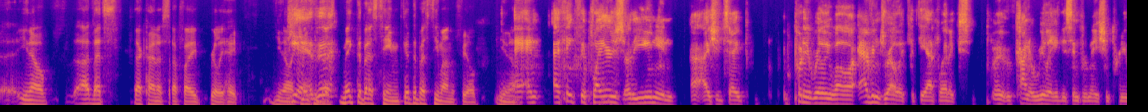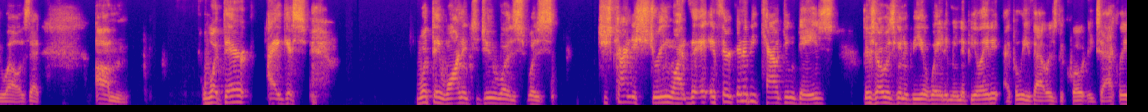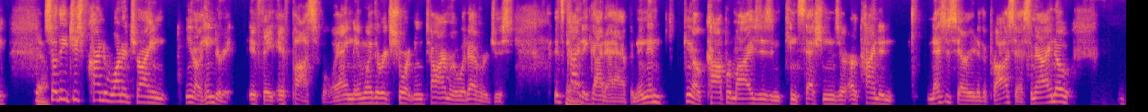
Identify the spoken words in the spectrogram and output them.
uh, you know, uh, that's that kind of stuff I really hate. You know, yeah, make, the, the best, make, the best, team, get the best team on the field. You know, and I think the players or the union, I should say, put it really well. Evan Drellich at the Athletics uh, kind of relayed this information pretty well. Is that um, what they're, I guess, what they wanted to do was was just kind of streamline. If they're going to be counting days, there's always going to be a way to manipulate it. I believe that was the quote exactly. Yeah. So they just kind of want to try and you know hinder it if they if possible, and, and whether it's shortening time or whatever, just it's yeah. kind of got to happen. And then you know compromises and concessions are, are kind of necessary to the process. And I know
